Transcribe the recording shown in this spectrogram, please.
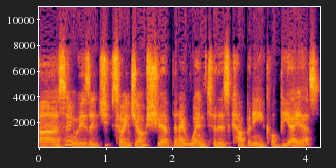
Uh, so anyways I, so i jumped ship and i went to this company called bis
